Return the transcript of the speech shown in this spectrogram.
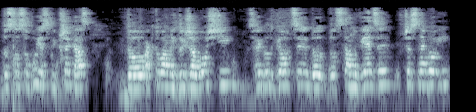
dostosowuje swój przekaz do aktualnej dojrzałości swojego odbiorcy, do, do stanu wiedzy wczesnego i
